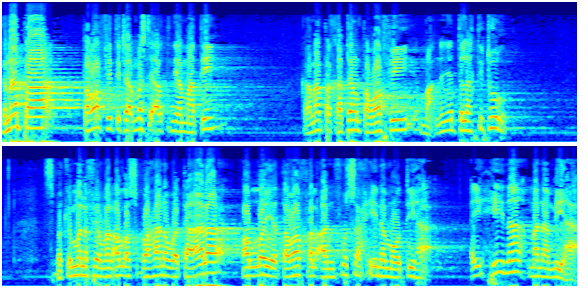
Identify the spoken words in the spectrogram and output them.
Kenapa tawafi tidak mesti artinya mati? Karena terkadang tawafi maknanya adalah tidur. Sebagaimana firman Allah Subhanahu wa taala, Allah yatawaffal anfusa hina mautiha, ay hina manamiha.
